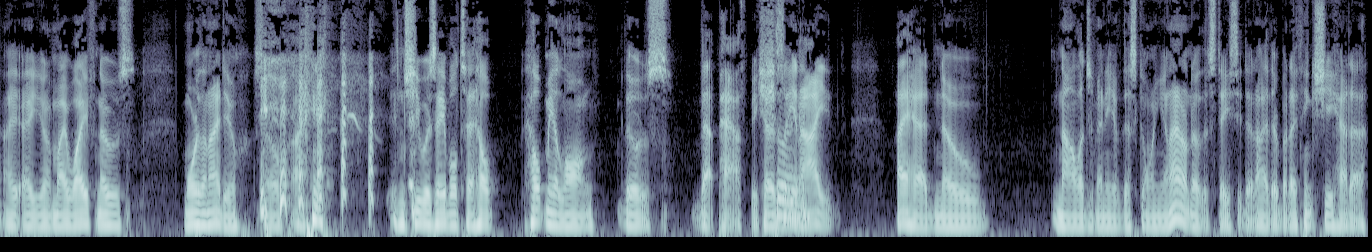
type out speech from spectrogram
I, I, you know, my wife knows more than I do. So I, and she was able to help, help me along those that path because sure. you know I I had no knowledge of any of this going in. I don't know that Stacy did either, but I think she had a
